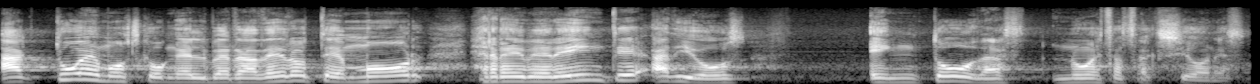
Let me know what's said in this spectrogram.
actuemos con el verdadero temor reverente a Dios en todas nuestras acciones,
